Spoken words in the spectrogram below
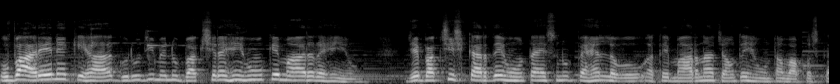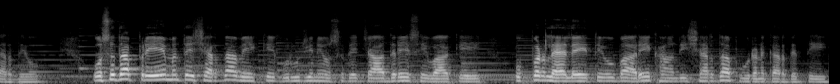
ਉਭਾਰੇ ਨੇ ਕਿਹਾ, ਗੁਰੂ ਜੀ, ਮੈਨੂੰ ਬਖਸ਼ ਰਹੇ ਹੋ ਕਿ ਮਾਰ ਰਹੇ ਹੋ? ਜੇ ਬਖਸ਼ਿਸ਼ ਕਰਦੇ ਹੋ ਤਾਂ ਇਸ ਨੂੰ ਪਹਿਨ ਲਵੋ ਅਤੇ ਮਾਰਨਾ ਚਾਹੁੰਦੇ ਹੋ ਤਾਂ ਵਾਪਸ ਕਰ ਦਿਓ। ਉਸ ਦਾ ਪ੍ਰੇਮ ਤੇ ਸ਼ਰਧਾ ਵੇਖ ਕੇ ਗੁਰੂ ਜੀ ਨੇ ਉਸ ਦੇ ਚਾਦਰੇ ਸਿਵਾ ਕੇ ਉੱਪਰ ਲੈ ਲਏ ਤੇ ਉਭਾਰੇ ਖਾਂ ਦੀ ਸ਼ਰਧਾ ਪੂਰਨ ਕਰ ਦਿੱਤੀ।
